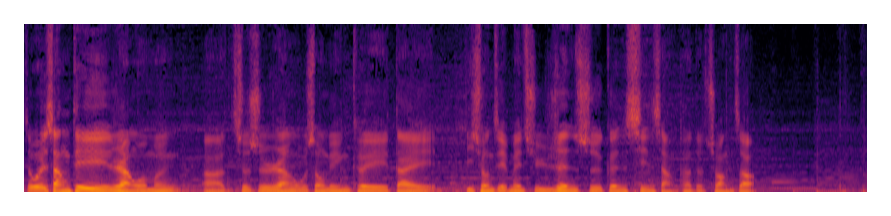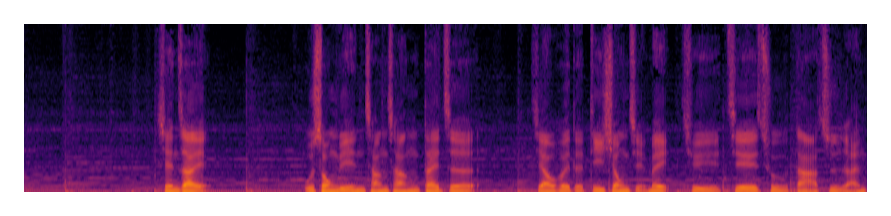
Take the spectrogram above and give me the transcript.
这位上帝让我们啊，就是让吴松林可以带。”弟兄姐妹去认识跟欣赏他的创造。现在，吴松林常常带着教会的弟兄姐妹去接触大自然，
